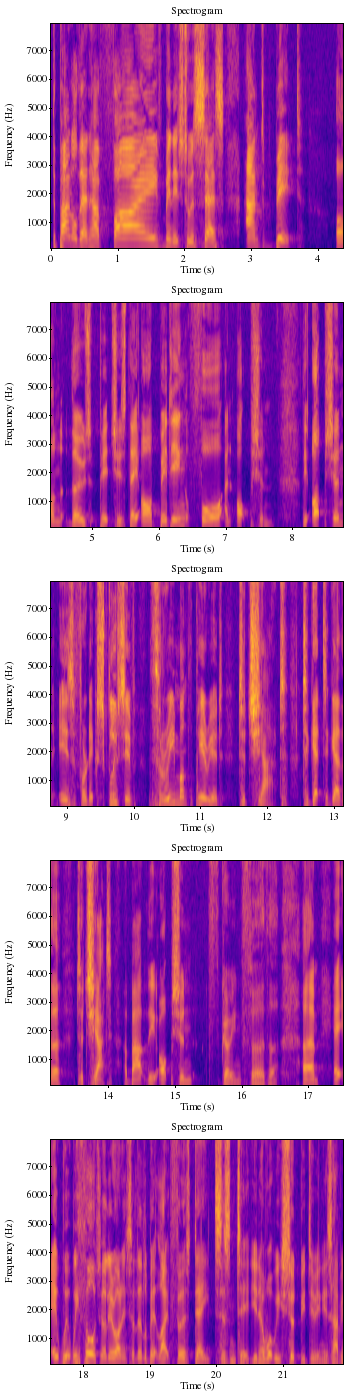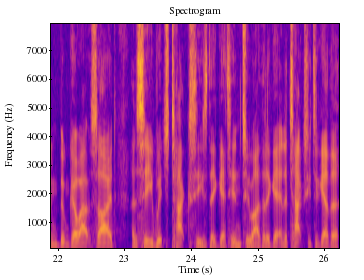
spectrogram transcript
The panel then have five minutes to assess and bid on those pitches. They are bidding for an option. The option is for an exclusive three month period to chat, to get together, to chat about the option going further. Um, it, it, we, we, thought earlier on it's a little bit like first dates, isn't it? You know, what we should be doing is having them go outside and see which taxis they get into. Either they get in a taxi together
